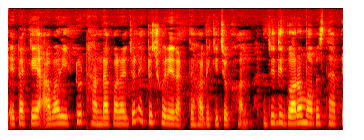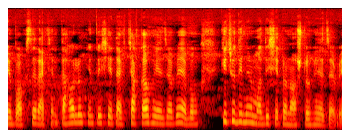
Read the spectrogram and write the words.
এটাকে আবার একটু ঠান্ডা করার জন্য একটু ছড়িয়ে রাখতে হবে কিছুক্ষণ। যদি গরম অবস্থায় আপনি বক্সে রাখেন, তাহলেও কিন্তু সেটা চাকা হয়ে যাবে এবং কিছু দিনের মধ্যে সেটা নষ্ট হয়ে যাবে।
